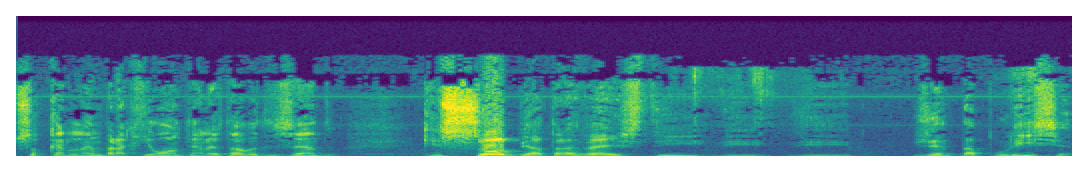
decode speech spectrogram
só quero lembrar que ontem ela estava dizendo que soube, através de, de, de gente da polícia,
